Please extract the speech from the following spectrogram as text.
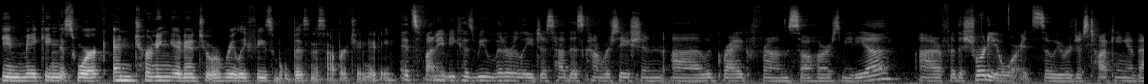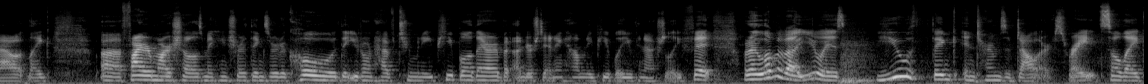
in making this work and turning it into a really feasible business opportunity. It's funny because we literally just had this conversation uh, with Greg from Sawhorse Media uh, for the Shorty Awards. So we were just talking about like uh, fire marshals, making sure things are to code, that you don't have too many people there, but understanding how many people you can actually fit. What I love about you is you think in terms of dollars, right? So like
